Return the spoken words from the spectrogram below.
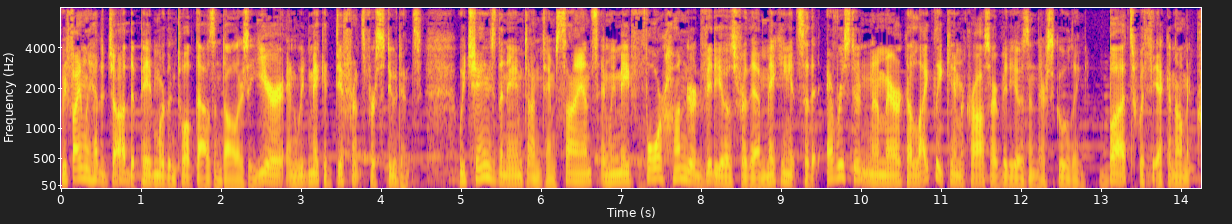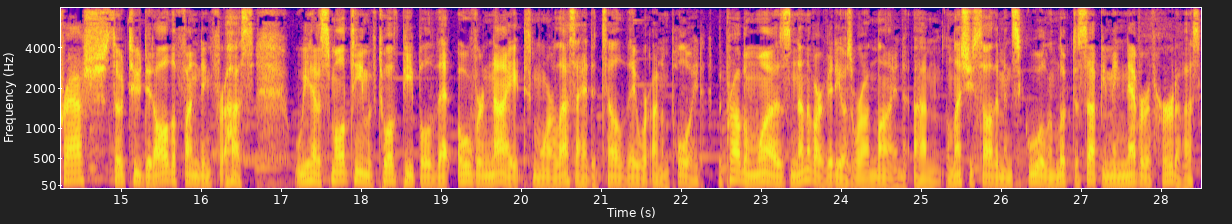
We finally had a job that paid more than $12,000 a year and we'd make a difference for students. We changed the name to Untamed Science and we made 400 videos for them, making it so that every student in America likely came across our videos in their schooling. But with the economic crash, so too did all the funding for us. We had a small team of 12 people that overnight, more or less, I had to tell they were unemployed. The problem was, none of our videos were online. Um, unless you saw them in school and looked us up, you may never have heard of us.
